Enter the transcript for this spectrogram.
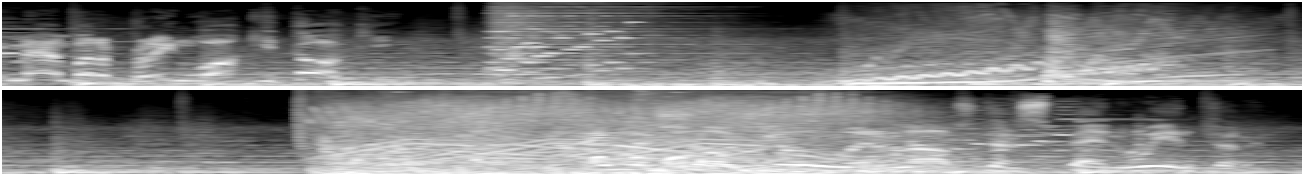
Remember bring walkie-talkie. I will show you where lobsters spend winter.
